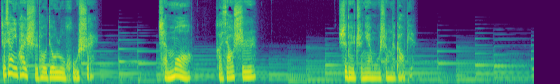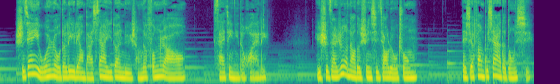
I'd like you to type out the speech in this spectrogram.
就像一块石头丢入湖水，沉默和消失是对执念无声的告别。时间以温柔的力量把下一段旅程的丰饶塞进你的怀里，于是，在热闹的讯息交流中。那些放不下的东西，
